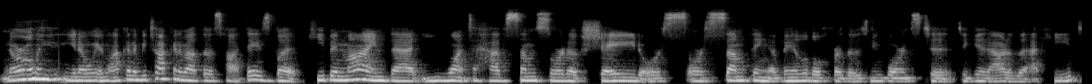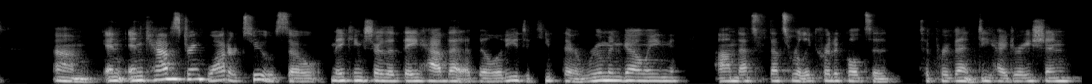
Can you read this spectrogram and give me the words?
normally, you know, we're not going to be talking about those hot days, but keep in mind that you want to have some sort of shade or, or something available for those newborns to, to get out of that heat. Um, and, and calves drink water too. So making sure that they have that ability to keep their rumen going. Um, that's, that's really critical to, to prevent dehydration.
